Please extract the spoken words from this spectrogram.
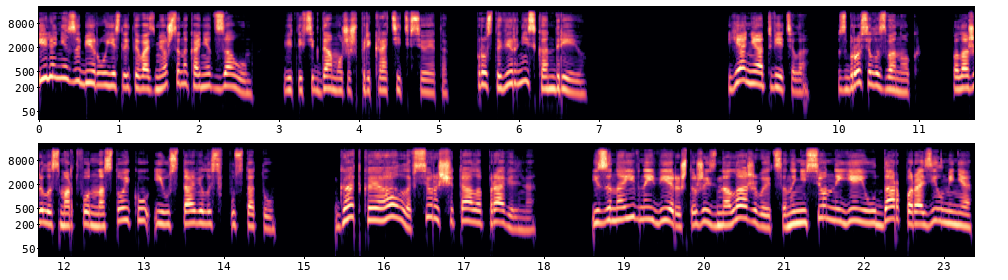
Или не заберу, если ты возьмешься наконец за ум, ведь ты всегда можешь прекратить все это. Просто вернись к Андрею. Я не ответила, сбросила звонок, положила смартфон на стойку и уставилась в пустоту. Гадкая Алла все рассчитала правильно. Из-за наивной веры, что жизнь налаживается, нанесенный ею удар поразил меня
